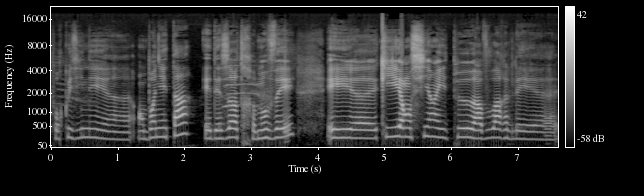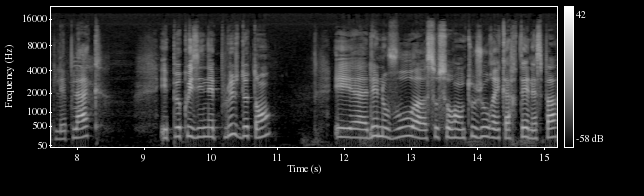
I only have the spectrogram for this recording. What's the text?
pour cuisiner en bon état et des autres mauvais. Et qui est ancien, il peut avoir les plaques et peut cuisiner plus de temps. Et euh, les nouveaux euh, se seront toujours écartés, n'est-ce pas?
